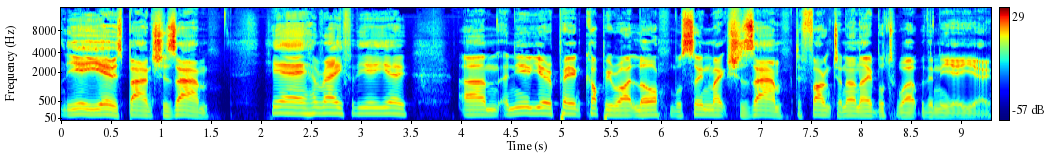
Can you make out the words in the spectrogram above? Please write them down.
The EU has banned Shazam. Yeah, hooray for the EU. Um, a new European copyright law will soon make Shazam defunct and unable to work within the EU.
